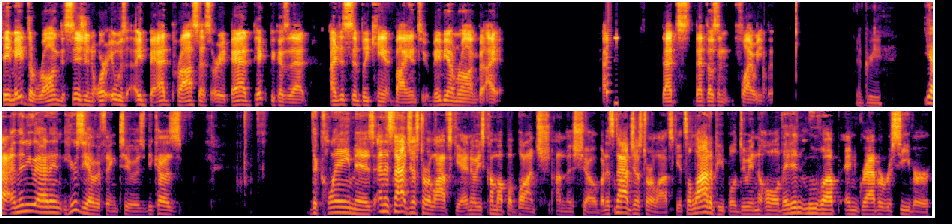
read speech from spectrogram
they made the wrong decision or it was a bad process or a bad pick because of that i just simply can't buy into. Maybe i'm wrong but i, I that's that doesn't fly with me. Agreed. Yeah and then you add in here's the other thing too is because the claim is, and it's not just Orlovsky. I know he's come up a bunch on this show, but it's not just Orlovsky. It's a lot of people doing the whole they didn't move up and grab a receiver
